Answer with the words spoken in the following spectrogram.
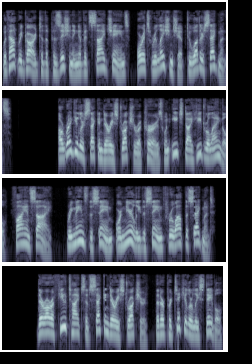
without regard to the positioning of its side chains or its relationship to other segments. A regular secondary structure occurs when each dihedral angle, phi and psi, remains the same or nearly the same throughout the segment. There are a few types of secondary structure that are particularly stable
